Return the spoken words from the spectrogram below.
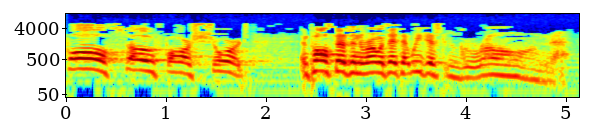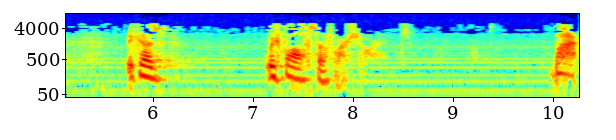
fall so far short. And Paul says in Romans 8 that we just groan because we fall so far short. But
